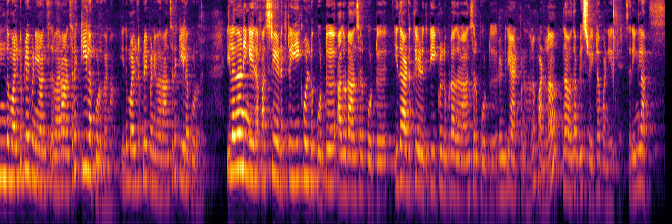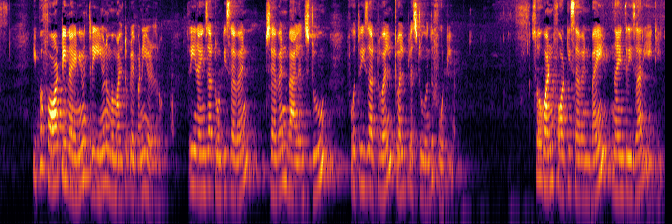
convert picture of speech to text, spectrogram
இந்த மல்டிப்ளை பண்ணி ஆன்சர் வர ஆன்சரை கீழே போடுவேன் நான். இது மல்டிப்ளை பண்ணி வர ஆன்சரை கீழே போடுவேன். இல்லைனா நீங்கள் இதை ஃபஸ்ட்டு எடுத்துகிட்டு ஈக்குவல்டு போட்டு அதோட ஆன்சர் போட்டு இதை அடுத்து எடுத்துகிட்டு ஈக்குவல்டு போட்டு அதோட ஆன்சர் போட்டு ரெண்டுத்தையும் ஆட் பண்ணாலும் பண்ணலாம். நான் வந்து அப்படியே ஸ்ட்ரைட்டாக பண்ணியிருக்கேன். சரிங்களா? இப்போ ஃபார்ட்டி நைனையும் த்ரீயும் நம்ம மல்டிப்ளை பண்ணி எழுதணும். Three nines are twenty seven seven balance two four threes are twelve twelve plus two வந்து fourteen so one forty seven by nine threes are eighteen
